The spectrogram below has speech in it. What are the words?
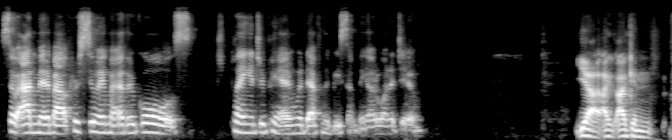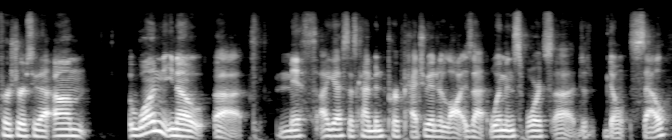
so adamant about pursuing my other goals, playing in Japan would definitely be something I would want to do. Yeah, I, I can for sure see that. Um, one, you know, uh, myth I guess that's kind of been perpetuated a lot is that women's sports uh, just don't sell.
